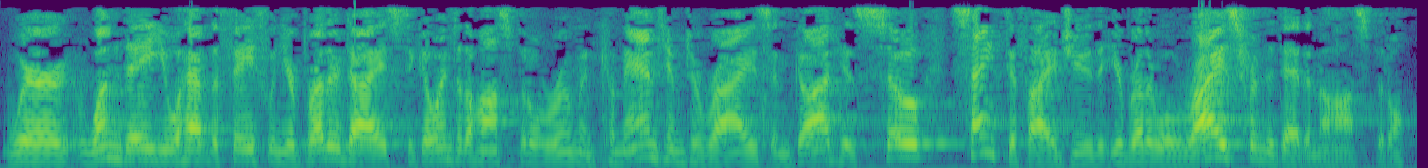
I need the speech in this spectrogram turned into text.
where one day you will have the faith when your brother dies to go into the hospital room and command him to rise, and God has so sanctified you that your brother will rise from the dead in the hospital.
